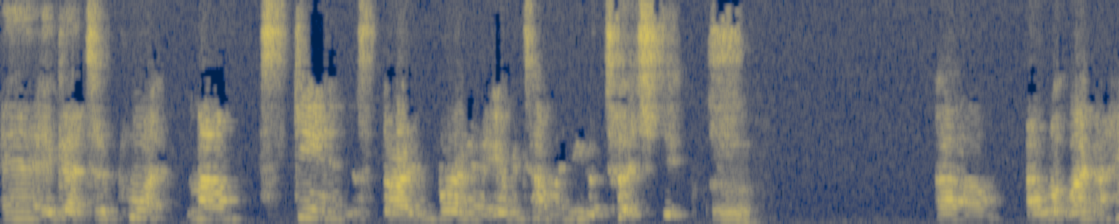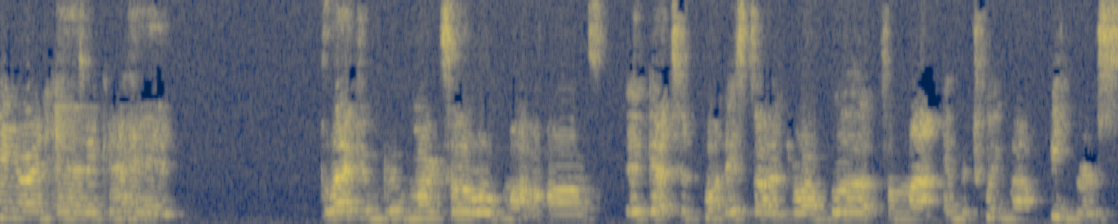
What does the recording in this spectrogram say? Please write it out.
And it got to the point my skin just started burning every time a needle touched it. Uh, I looked like a heroin addict. I had black and blue marks all over my arms. It got to the point they started drawing blood from my in between my fingers,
